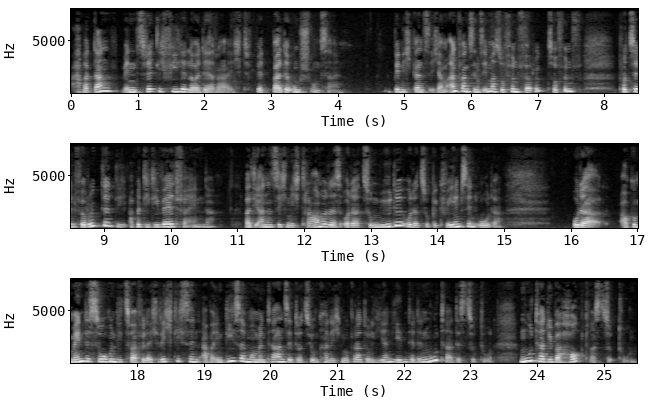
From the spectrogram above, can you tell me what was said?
Aber dann, wenn es wirklich viele Leute erreicht, wird bald der Umschwung sein. Bin ich ganz sicher. Am Anfang sind es immer so fünf verrückt, so fünf Prozent Verrückte, die, aber die die Welt verändern. Weil die anderen sich nicht trauen oder, oder zu müde oder zu bequem sind oder, oder Argumente suchen, die zwar vielleicht richtig sind, aber in dieser momentanen Situation kann ich nur gratulieren, jeden, der den Mut hat, es zu tun. Mut hat überhaupt was zu tun.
